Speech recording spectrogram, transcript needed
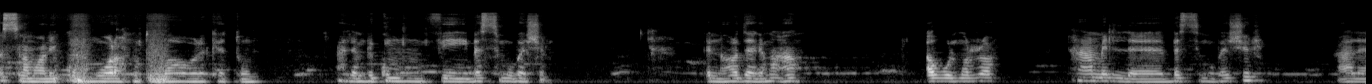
السلام عليكم ورحمة الله وبركاته. أهلا بكم في بث مباشر. النهاردة يا جماعة أول مرة هعمل آه، بث مباشر على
